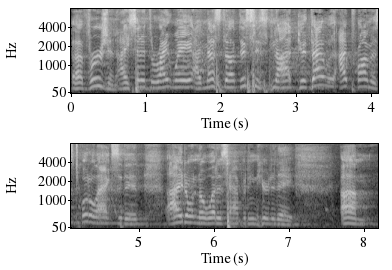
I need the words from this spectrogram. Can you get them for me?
uh, version. I said it the right way. I messed up. This is not good. That was, I promise, total accident. I don't know what is happening here today. Um,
